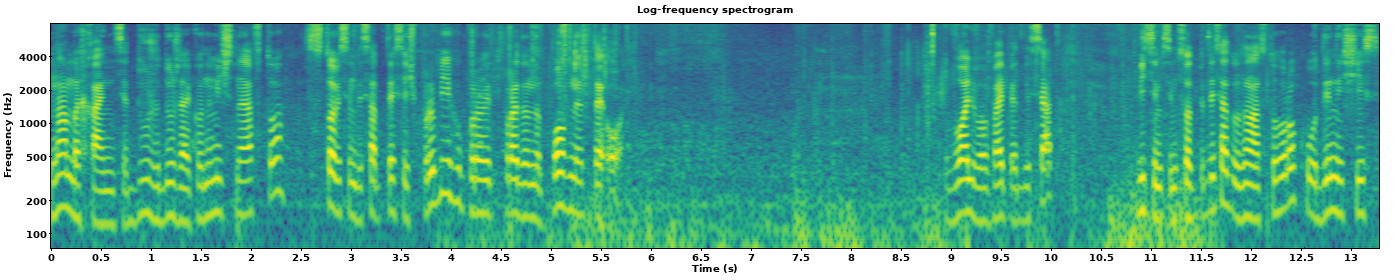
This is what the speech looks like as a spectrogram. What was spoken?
на механіці. Дуже-дуже економічне авто. 180 тисяч пробігу, пройдено повне ТО. Volvo V50 8750 11 року, 1,6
